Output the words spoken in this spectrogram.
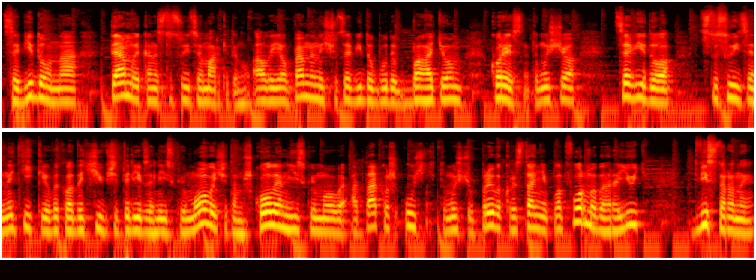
це відео на тему, яка не стосується маркетингу. Але я впевнений, що це відео буде багатьом корисне, тому що це відео стосується не тільки викладачів, вчителів з англійської мови чи там школи англійської мови, а також учнів, тому що при використанні платформи виграють дві сторони.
